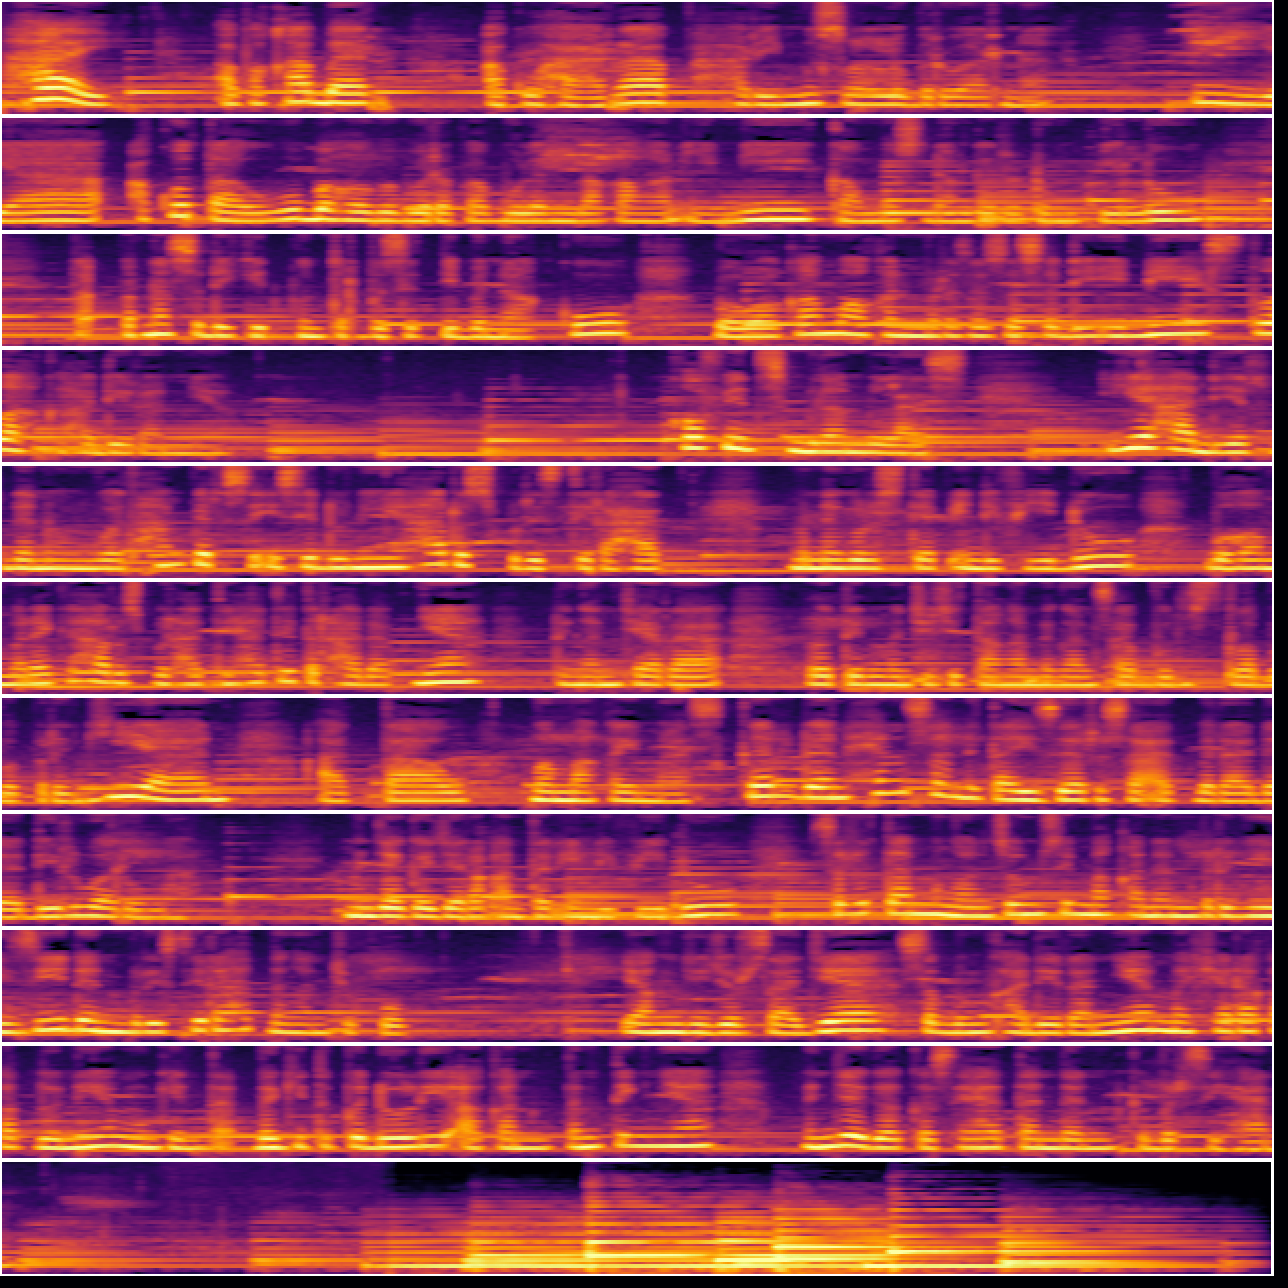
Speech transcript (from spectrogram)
Hai, apa kabar? Aku harap harimu selalu berwarna. Iya, aku tahu bahwa beberapa bulan belakangan ini kamu sedang diredung pilu. Tak pernah sedikit pun terbesit di benakku bahwa kamu akan merasa sesedih ini setelah kehadirannya. COVID-19 ia hadir dan membuat hampir seisi dunia harus beristirahat, menegur setiap individu bahwa mereka harus berhati-hati terhadapnya dengan cara rutin mencuci tangan dengan sabun setelah bepergian atau memakai masker dan hand sanitizer saat berada di luar rumah. Menjaga jarak antar individu serta mengonsumsi makanan bergizi dan beristirahat dengan cukup. Yang jujur saja, sebelum kehadirannya, masyarakat dunia mungkin tak begitu peduli akan pentingnya menjaga kesehatan dan kebersihan. Thank you.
